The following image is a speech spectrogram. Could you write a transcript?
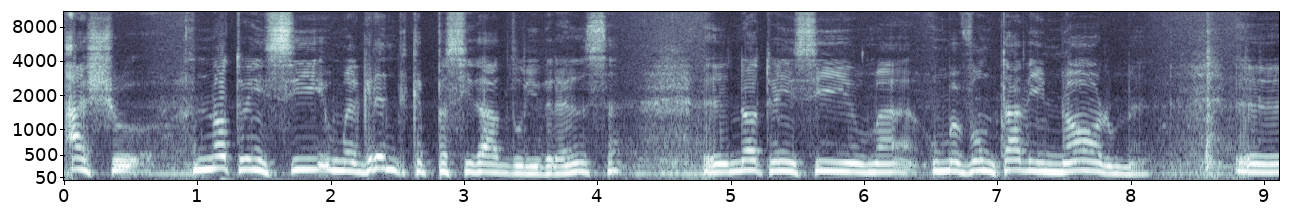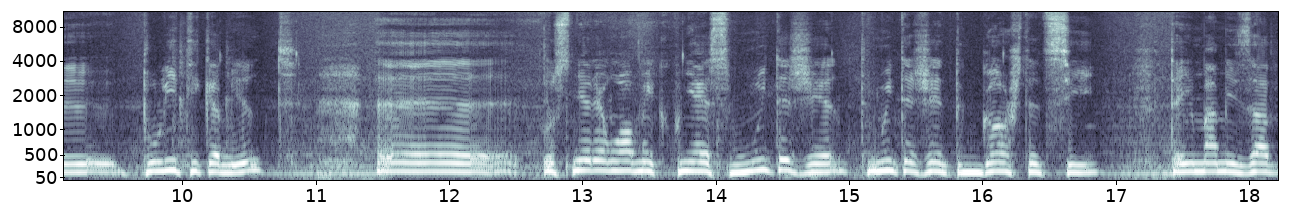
acho, noto em si uma grande capacidade de liderança, noto em si uma, uma vontade enorme eh, politicamente. Uh, o senhor é um homem que conhece muita gente, muita gente gosta de si, tem uma amizade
